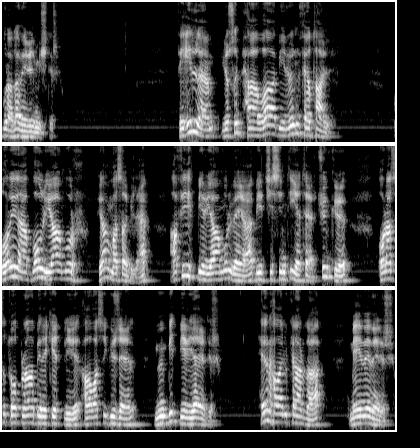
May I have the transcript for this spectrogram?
burada verilmiştir. Fe illem yusibha vabilun fetal. Oraya bol yağmur yağmasa bile hafif bir yağmur veya bir çisinti yeter. Çünkü orası toprağı bereketli, havası güzel, mümbit bir yerdir. Her halükarda meyve verir.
